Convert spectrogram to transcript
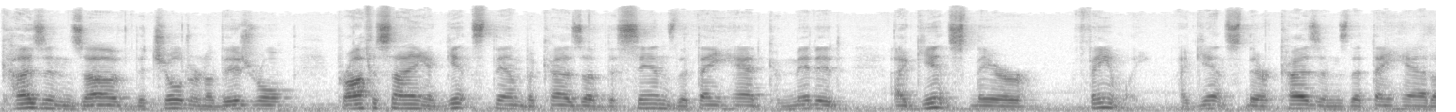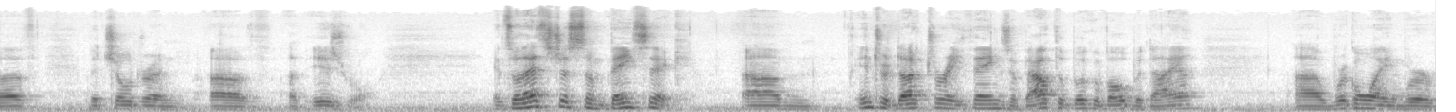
cousins of the children of Israel, prophesying against them because of the sins that they had committed against their family, against their cousins that they had of the children of, of Israel. And so that's just some basic um, introductory things about the book of Obadiah. Uh, we're going, we're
